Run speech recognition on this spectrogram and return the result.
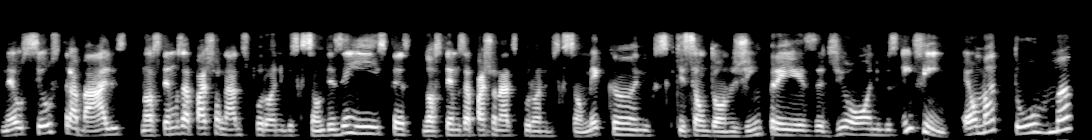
né, os seus trabalhos. Nós temos apaixonados por ônibus que são desenhistas, nós temos apaixonados por ônibus que são mecânicos, que são donos de empresa, de ônibus, enfim, é uma turma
